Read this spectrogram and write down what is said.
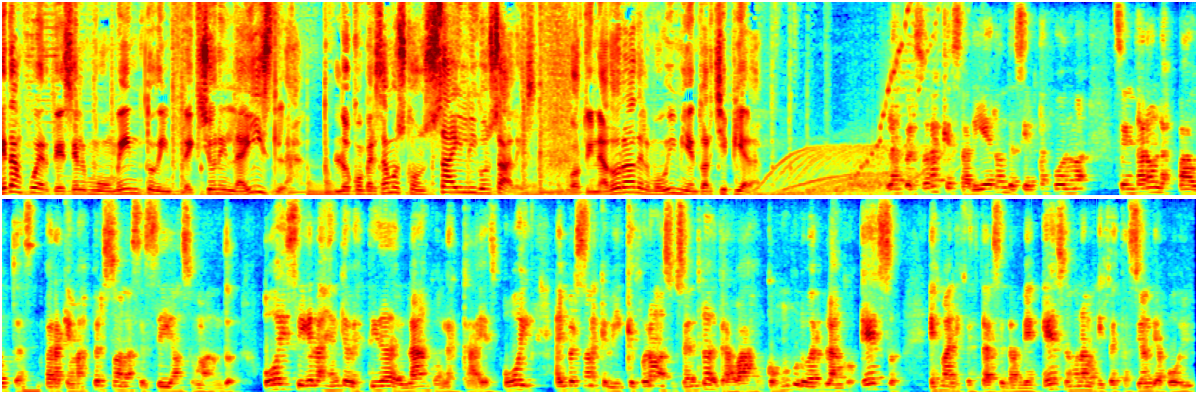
¿Qué tan fuerte es el momento de inflexión en la isla? Lo conversamos con Saily González, coordinadora del movimiento Archipiélago. Las personas que salieron de cierta forma sentaron las pautas para que más personas se sigan sumando. Hoy sigue la gente vestida de blanco en las calles. Hoy hay personas que, vi, que fueron a su centro de trabajo con un pullover blanco. Eso es manifestarse también. Eso es una manifestación de apoyo.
